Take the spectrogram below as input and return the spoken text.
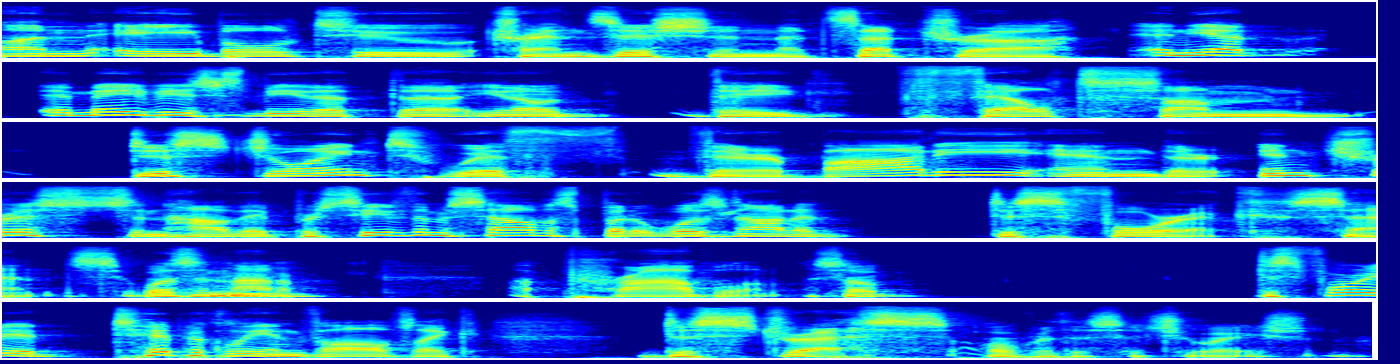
unable to transition, etc. And yet, it may just be that the you know they felt some disjoint with their body and their interests and how they perceive themselves, but it was not a dysphoric sense. It wasn't not a, mm-hmm. a problem. So dysphoria typically involves like distress over the situation.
